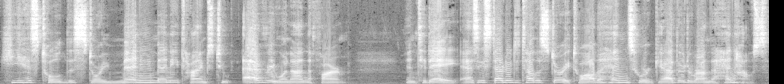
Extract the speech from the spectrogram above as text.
he has told this story many, many times to everyone on the farm. And today, as he started to tell the story to all the hens who were gathered around the hen house,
